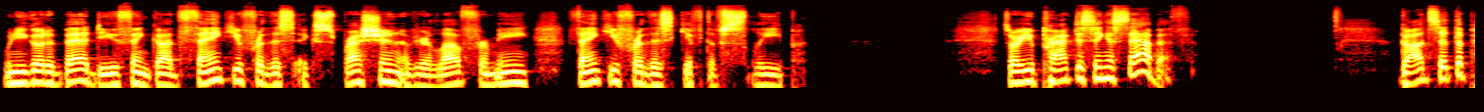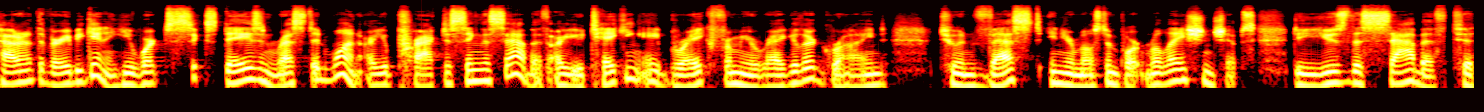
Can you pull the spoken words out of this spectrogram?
When you go to bed, do you think, God, thank you for this expression of your love for me? Thank you for this gift of sleep. So, are you practicing a Sabbath? God set the pattern at the very beginning. He worked six days and rested one. Are you practicing the Sabbath? Are you taking a break from your regular grind to invest in your most important relationships? Do you use the Sabbath to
